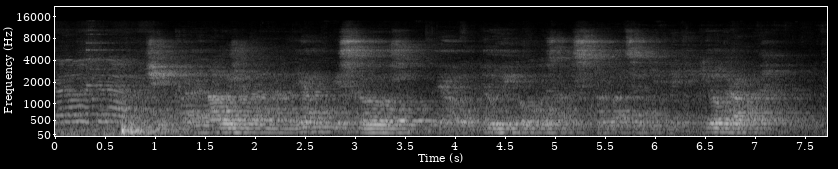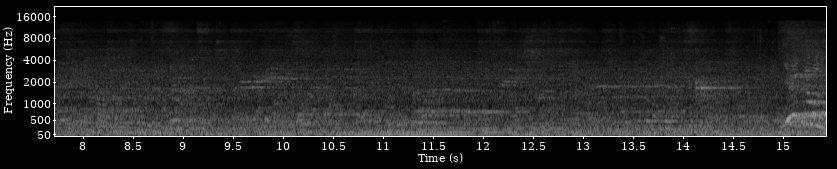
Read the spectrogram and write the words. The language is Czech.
Učí naložená Jan Piskov, jeho druhý pokus na 125 kg. Jednou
